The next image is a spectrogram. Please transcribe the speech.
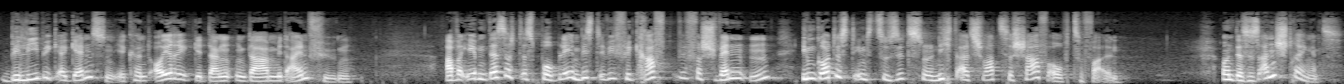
beliebig ergänzen. Ihr könnt eure Gedanken da mit einfügen. Aber eben das ist das Problem. Wisst ihr, wie viel Kraft wir verschwenden, im Gottesdienst zu sitzen und nicht als schwarzes Schaf aufzufallen? Und das ist anstrengend.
